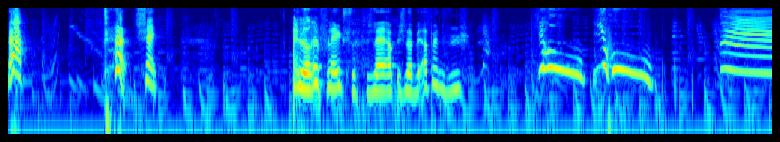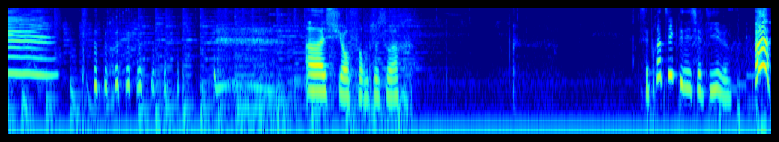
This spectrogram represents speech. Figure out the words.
Ah Chais Le réflexe, je l'avais à peine vu. Ah, je suis en forme ce soir. C'est pratique l'initiative. Ah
